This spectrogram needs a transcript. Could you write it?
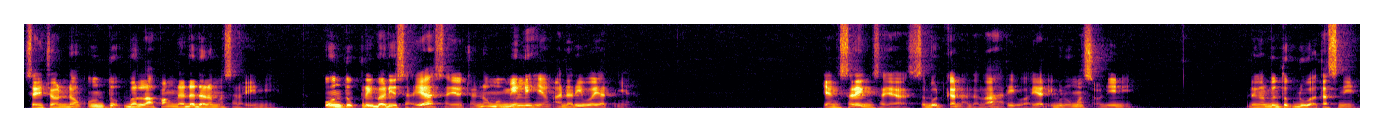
saya condong untuk berlapang dada dalam masalah ini untuk pribadi saya, saya condong memilih yang ada riwayatnya. Yang sering saya sebutkan adalah riwayat Ibnu Mas'ud ini. Dengan bentuk dua tasnih.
